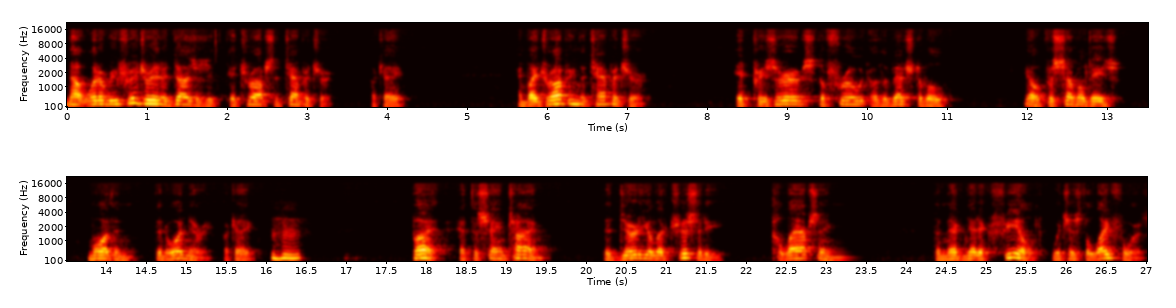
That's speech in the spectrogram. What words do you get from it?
Now, what a refrigerator does is it, it drops the temperature, okay? And by dropping the temperature, it preserves the fruit or the vegetable, you know, for several days more than, than ordinary, okay? hmm But at the same time, the dirty electricity collapsing the magnetic field, which is the life force.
